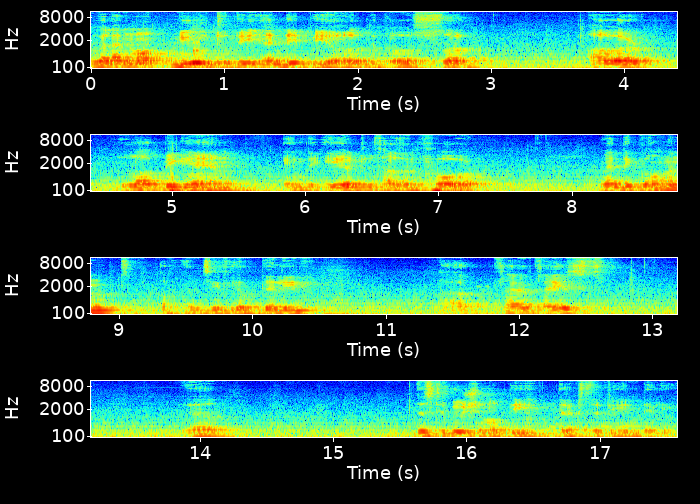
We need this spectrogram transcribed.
Well, I'm not new to the NDPL because uh, our love began in the year 2004 when the government of NCT of Delhi uh, privatized uh, distribution of the electricity in Delhi.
